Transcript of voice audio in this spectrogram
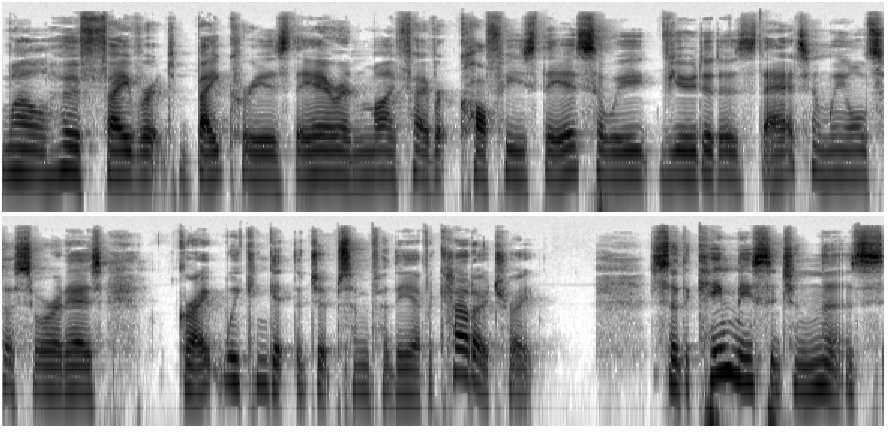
well, her favourite bakery is there and my favourite coffee's there. So we viewed it as that. And we also saw it as great, we can get the gypsum for the avocado tree. So the key message in this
